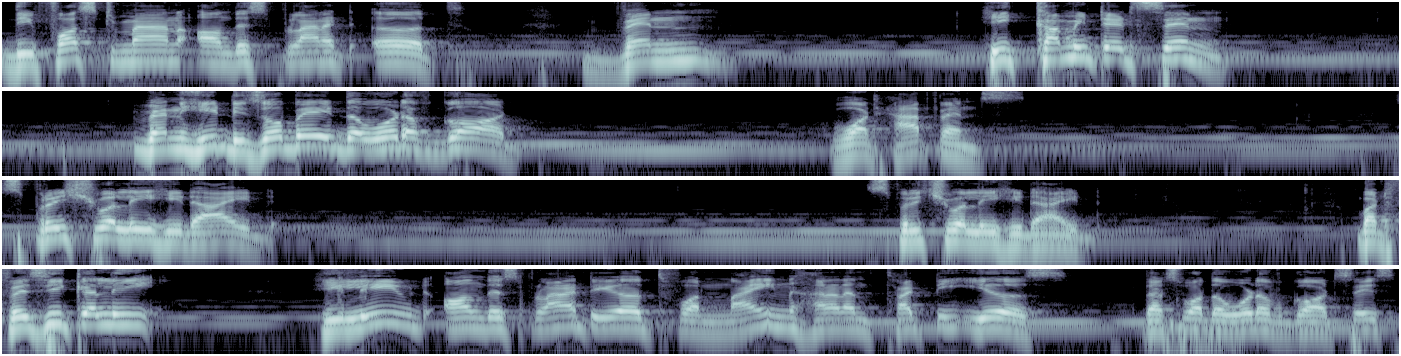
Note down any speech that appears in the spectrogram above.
the first man on this planet Earth, when he committed sin, when he disobeyed the word of God, what happens? Spiritually, he died. Spiritually, he died. But physically, he lived on this planet Earth for 930 years. That's what the Word of God says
